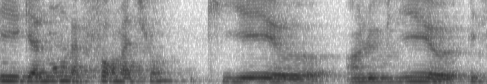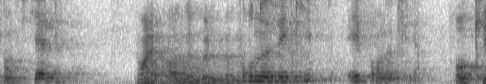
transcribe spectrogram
et également la formation qui est euh, un levier euh, essentiel pour, Ouais, euh, pour nos équipes et pour nos clients. Ok.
